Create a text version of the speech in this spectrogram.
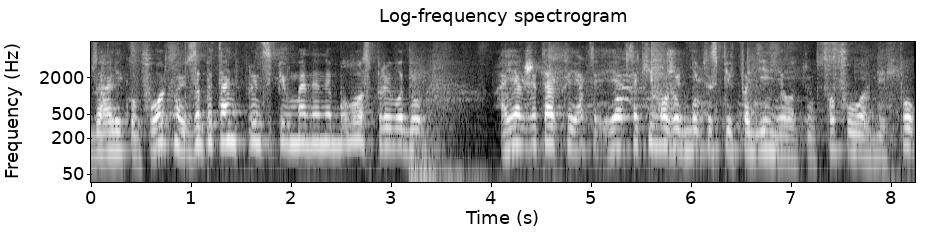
взагалі комфортно. Запитань, в принципі, в мене не було з приводу, а як же так, як, як такі можуть бути співпадіння от, по формі, по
